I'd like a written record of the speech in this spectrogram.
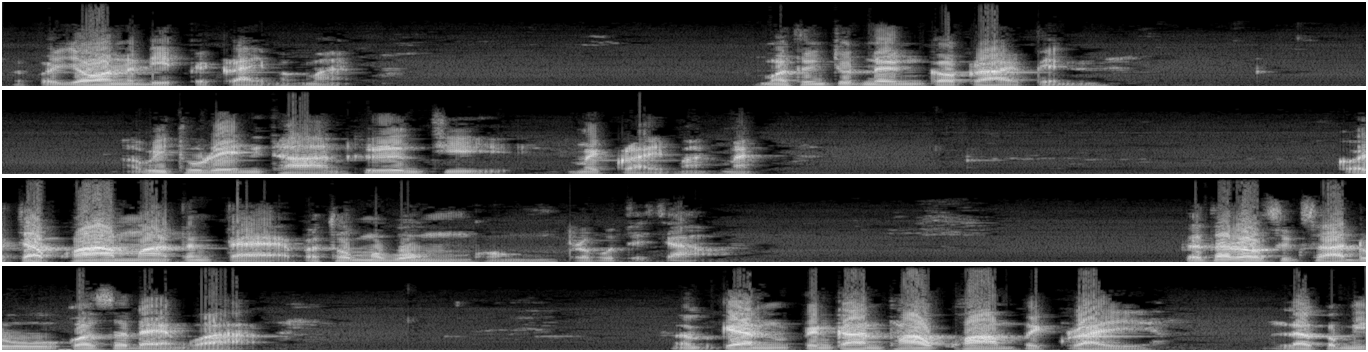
แล้วก็ย้อนอดีตไปไกลมาก ๆ มาถึงจุดหนึ่งก็กลายเป็น อวิทุเรนิทานคือเรื่องที่ไม่ไกลมากนัก ก็จับความมาตั้งแต่ปฐมวงศ์ของพระพุทธเจ้าแต่ถ้าเราศึกษาดูก็แสดงว่า แกนเป็นการเท้าความไปไกล แล้วก็มี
